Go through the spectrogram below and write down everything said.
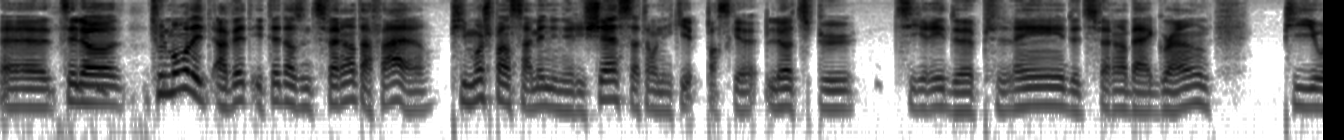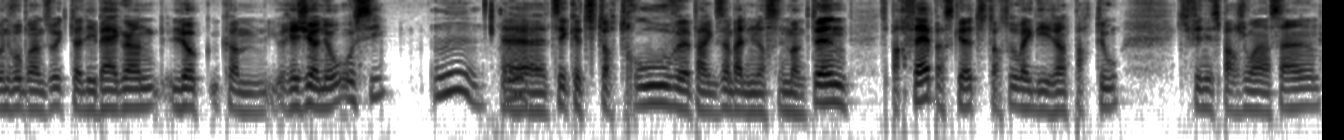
Euh, tu sais, là, tout le monde avait, était dans une différente affaire. Puis moi, je pense que ça amène une richesse à ton équipe parce que là, tu peux tirer de plein de différents backgrounds. Puis au Nouveau-Brunswick, tu as les backgrounds là, comme régionaux aussi. Mm, oui. Euh, tu sais, que tu te retrouves, euh, par exemple, à l'Université de Moncton, c'est parfait parce que tu te retrouves avec des gens de partout qui finissent par jouer ensemble,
